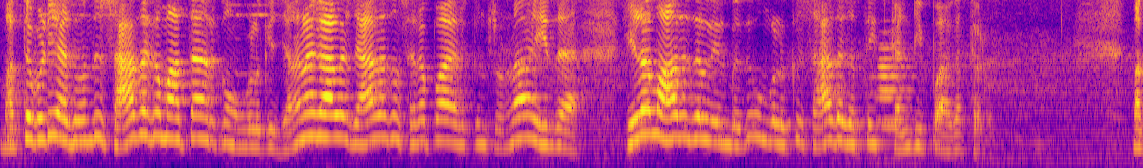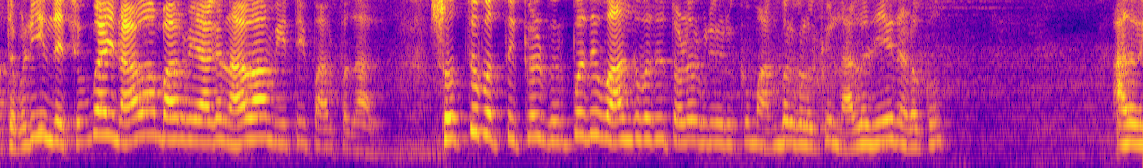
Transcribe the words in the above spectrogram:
மற்றபடி அது வந்து சாதகமாக தான் இருக்கும். உங்களுக்கு ஜனனகால ஜாதகம் சிறப்பாக இருக்குன்னு சொன்னால் இந்த இடம் ஆறுதல் என்பது உங்களுக்கு சாதகத்தை கண்டிப்பாக தரும். மற்றபடி இந்த செவ்வாய் நாலாம் பார்வையாக நாலாம் வீட்டை பார்ப்பதால் சொத்து பத்துக்கள் விற்பது வாங்குவது தொடர்பில் இருக்கும் அன்பர்களுக்கு நல்லதே நடக்கும். அதில்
